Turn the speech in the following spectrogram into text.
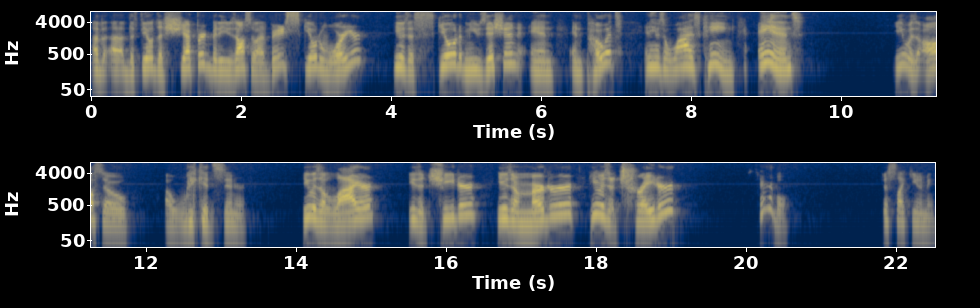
of, of the fields, a shepherd, but he was also a very skilled warrior. He was a skilled musician and, and poet, and he was a wise king. And he was also a wicked sinner. He was a liar. He was a cheater. He was a murderer. He was a traitor. It's terrible. Just like you and me.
